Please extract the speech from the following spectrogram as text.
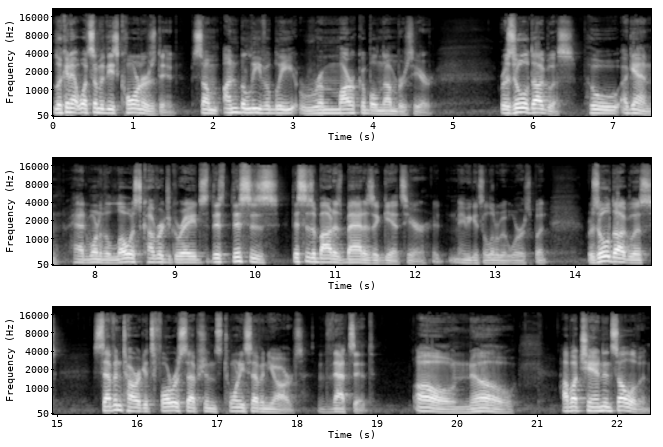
Looking at what some of these corners did, some unbelievably remarkable numbers here. Rasul Douglas, who again had one of the lowest coverage grades. This this is this is about as bad as it gets here. It maybe gets a little bit worse, but Rasul Douglas Seven targets, four receptions, 27 yards. That's it. Oh no. How about Chandon Sullivan?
